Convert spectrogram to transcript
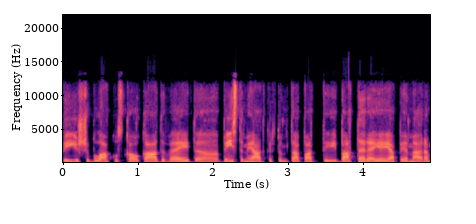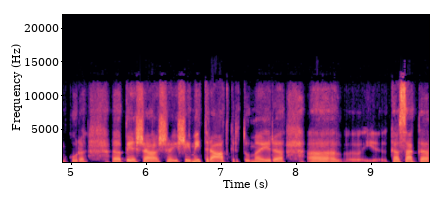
bijuši blakus kaut kāda veida bīstamie atkritumi, tā pati baterija, ja, piemēram, kura eh, pie šā, šī, šī mitrā atkrituma ir, eh, kā saka,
